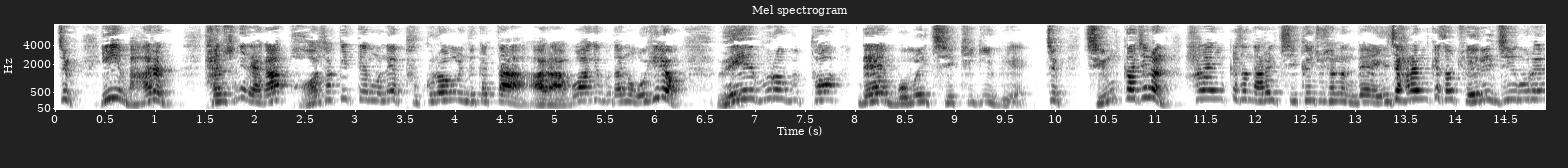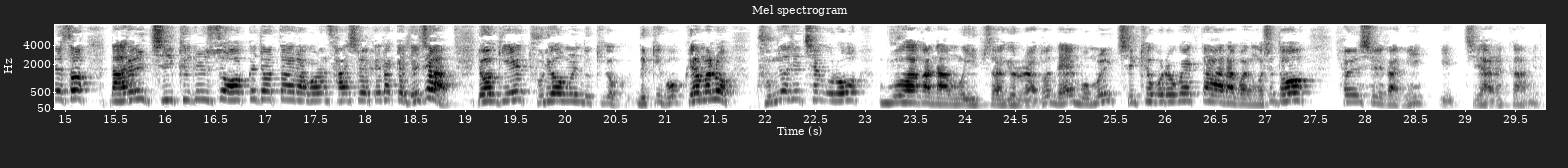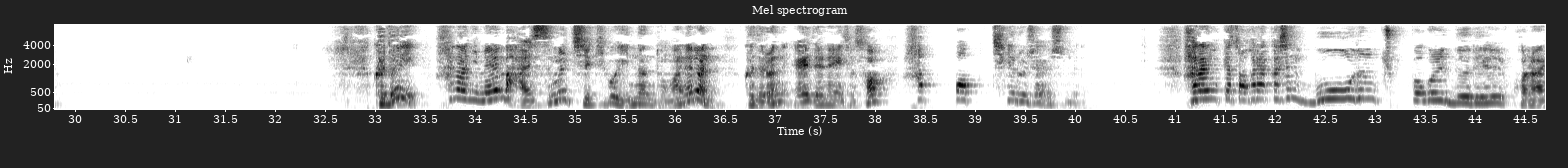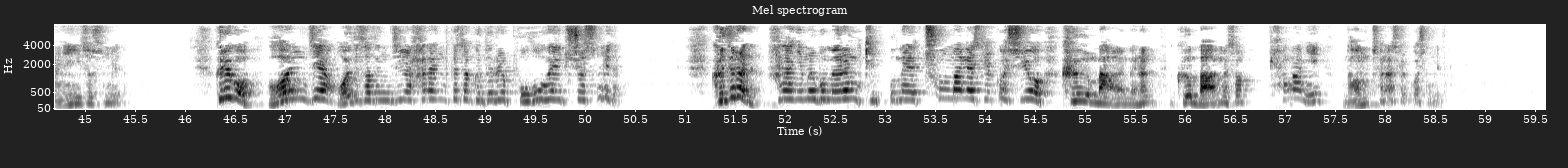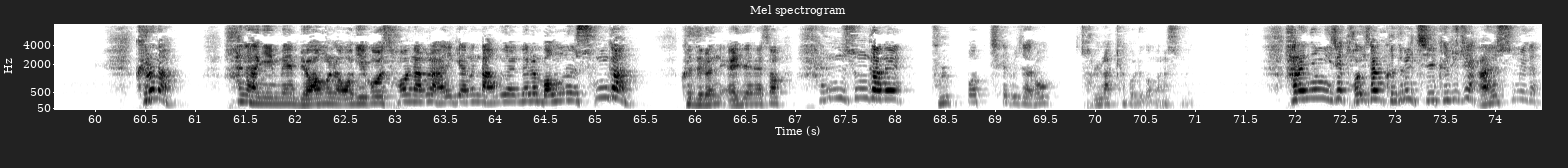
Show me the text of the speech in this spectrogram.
즉, 이 말은 단순히 내가 벗었기 때문에 부끄러움을 느꼈다라고 하기보다는 오히려 외부로부터 내 몸을 지키기 위해, 즉, 지금까지는 하나님께서 나를 지켜주셨는데, 이제 하나님께서 죄를 지음으로 인해서 나를 지켜줄 수 없게 되었다라고 하는 사실을 깨닫게 되자, 여기에 두려움을 느끼고, 느끼고 그야말로 궁여지 책으로 무화과 나무 잎사귀로라도 내 몸을 지켜보려고 했다라고 하는 것이 더 현실감이 있지 않을까 합니다. 그들이 하나님의 말씀을 지키고 있는 동안에는 그들은 에덴에 있어서 합 합법 체류자였습니다. 하나님께서 허락하신 모든 축복을 누릴 권한이 있었습니다. 그리고 언제 어디서든지 하나님께서 그들을 보호해 주셨습니다. 그들은 하나님을 보면은 기쁨에 충만했을 것이요. 그 마음에는, 그 마음에서 평안이 넘쳐났을 것입니다. 그러나 하나님의 명을 어기고 선악을 알게 하는 나무 열매를 먹는 순간 그들은 에덴에서 한순간에 불법 체류자로 전락해버리고 말았습니다. 하나님은 이제 더 이상 그들을 지켜주지 않습니다.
